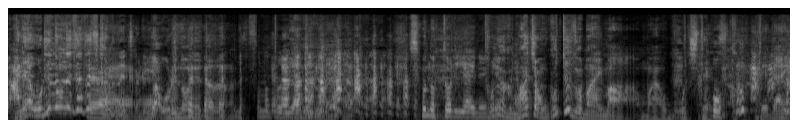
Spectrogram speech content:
あれは俺のネタですからね。いや、俺のネタだな。その取り合いの意味だよ。その取り合いの意味とにかく、まーちゃん怒ってるぞ、お前、今。お前、落ちて。怒ってないよ。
